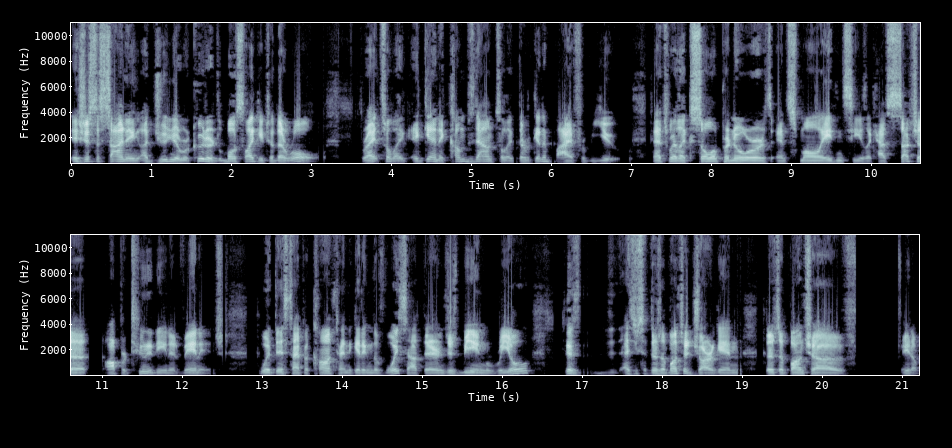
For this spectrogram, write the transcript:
is just assigning a junior recruiter most likely to their role right? So like again, it comes down to like they're gonna buy from you. That's where like solopreneurs and small agencies like have such a opportunity and advantage with this type of content and getting the voice out there and just being real. Because as you said, there's a bunch of jargon, there's a bunch of you know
